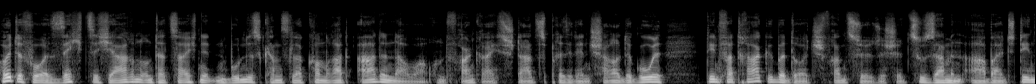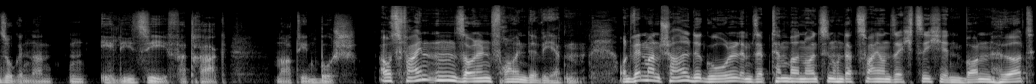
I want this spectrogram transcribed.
Heute vor 60 Jahren unterzeichneten Bundeskanzler Konrad Adenauer und Frankreichs Staatspräsident Charles de Gaulle den Vertrag über deutsch-französische Zusammenarbeit, den sogenannten Élysée-Vertrag. Martin Busch. Aus Feinden sollen Freunde werden. Und wenn man Charles de Gaulle im September 1962 in Bonn hört,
